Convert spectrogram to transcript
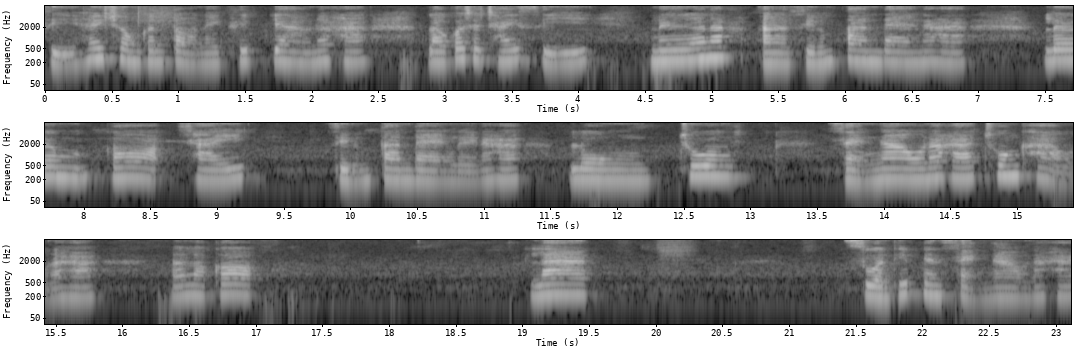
สีให้ชมกันต่อในคลิปยาวนะคะ เราก็จะใช้สีเนื้อนะอ่าสีน้ำตาลแดงนะคะ เริ่มก็ใช้ สีน้ำตาลแดงเลยนะคะ ลงช่วงแสงเงานะคะ ช่วงเข่านะคะ แล้วเราก็ลาก ส่วนที่เป็นแสงเงานะคะ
